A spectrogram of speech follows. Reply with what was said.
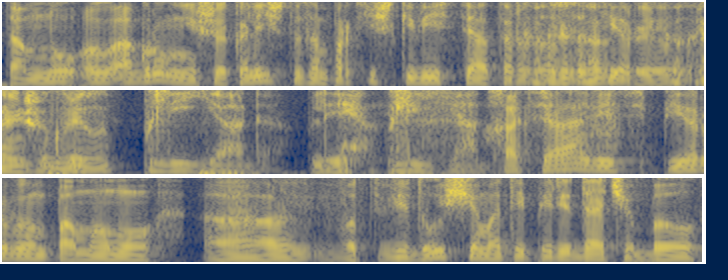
там, ну, огромнейшее количество, там практически весь театр как, сатиры. Как, как раньше говорил, плеяда. Плеяда. плеяда. Хотя ведь первым, по-моему, э, вот ведущим этой передачи был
